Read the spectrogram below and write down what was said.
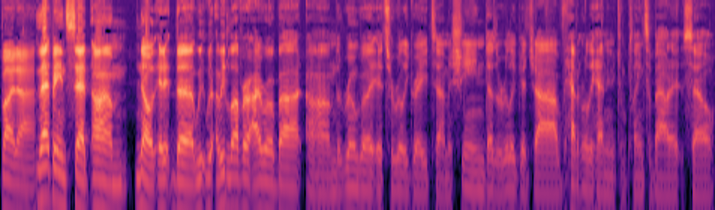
but uh that being said, um, no, it, the we, we love our iRobot, um, the Roomba. It's a really great uh, machine. Does a really good job. Haven't really had any complaints about it. So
